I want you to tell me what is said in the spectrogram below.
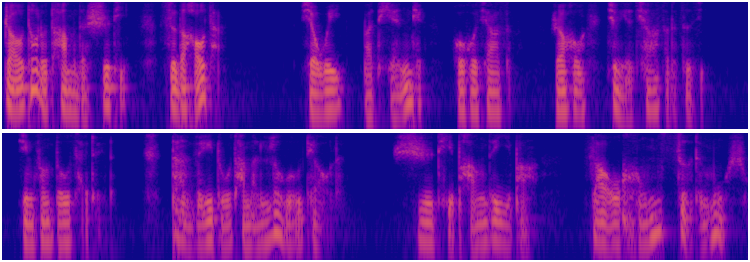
找到了他们的尸体，死得好惨。小薇把甜甜活活掐死了，然后竟也掐死了自己。警方都猜对了，但唯独他们漏掉了尸体旁的一把枣红色的木梳。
